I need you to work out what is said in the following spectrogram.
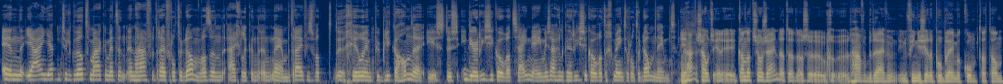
En ja, en je hebt natuurlijk wel te maken met een, een havenbedrijf Rotterdam. Wat een, eigenlijk een, een, nou ja, een bedrijf is wat eh, geheel in publieke handen is. Dus ieder risico wat zij nemen is eigenlijk een risico wat de gemeente Rotterdam neemt. Ja, zou het, eh, kan dat zo zijn? Dat, dat als eh, het havenbedrijf in financiële problemen komt... dat dan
